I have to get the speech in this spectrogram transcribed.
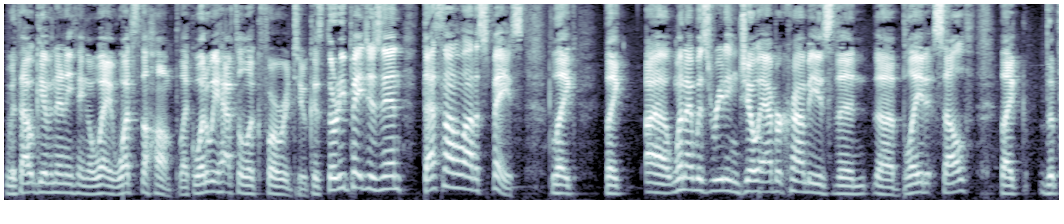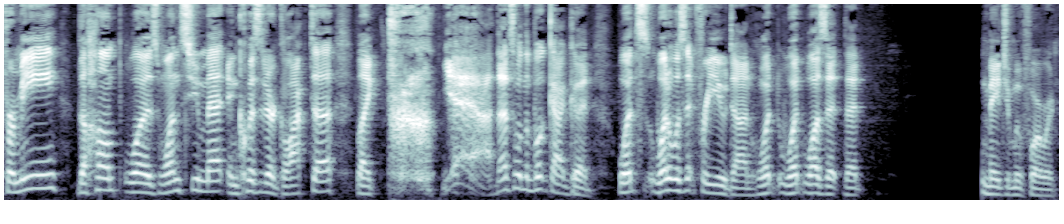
without giving anything away? What's the hump? Like, what do we have to look forward to? Because thirty pages in, that's not a lot of space. Like. Like uh, when I was reading Joe Abercrombie's the the Blade itself, like the for me the hump was once you met Inquisitor Glokta, like yeah, that's when the book got good. What's what was it for you, Don? What what was it that made you move forward?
